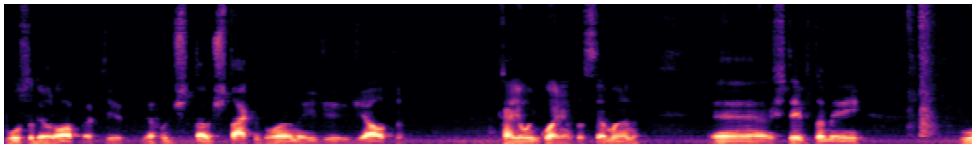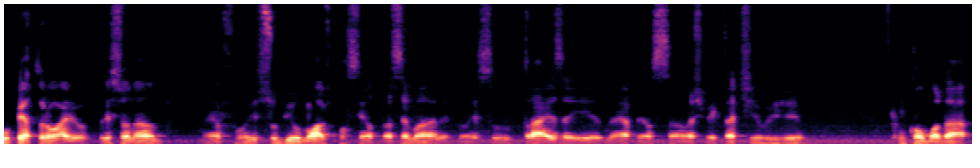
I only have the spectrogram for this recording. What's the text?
Bolsa da Europa, que né, foi o destaque do ano aí de, de alta, caiu em 40 semana. É, esteve também o petróleo pressionando, né, foi, subiu 9% na semana, então isso traz aí né, apreensão, expectativas de incomodar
